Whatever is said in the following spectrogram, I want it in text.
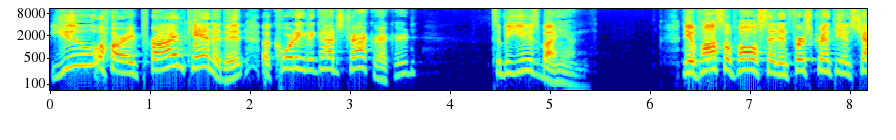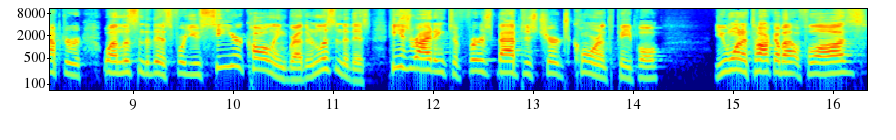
you are a prime candidate, according to God's track record, to be used by Him. The apostle Paul said in 1 Corinthians chapter 1, listen to this, for you see your calling, brethren. Listen to this. He's writing to First Baptist Church Corinth people. You want to talk about flaws?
